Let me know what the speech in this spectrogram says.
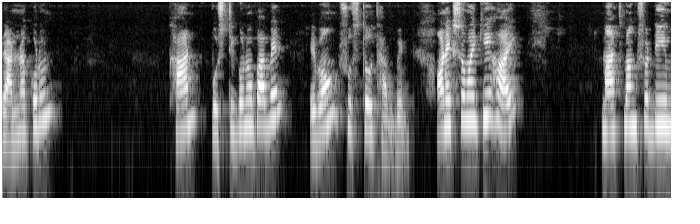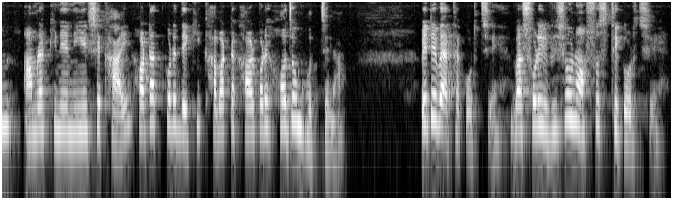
রান্না করুন, খান, পুষ্টিগুণও পাবেন এবং সুস্থও থাকবেন। অনেক সময় কি হয়, মাছ, মাংস, ডিম আমরা কিনে নিয়ে এসে খাই, হঠাৎ করে দেখি খাবারটা খাওয়ার পরে হজম হচ্ছে না। পেটে ব্যথা করছে বা শরীর ভীষণ অস্বস্তি করছে।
